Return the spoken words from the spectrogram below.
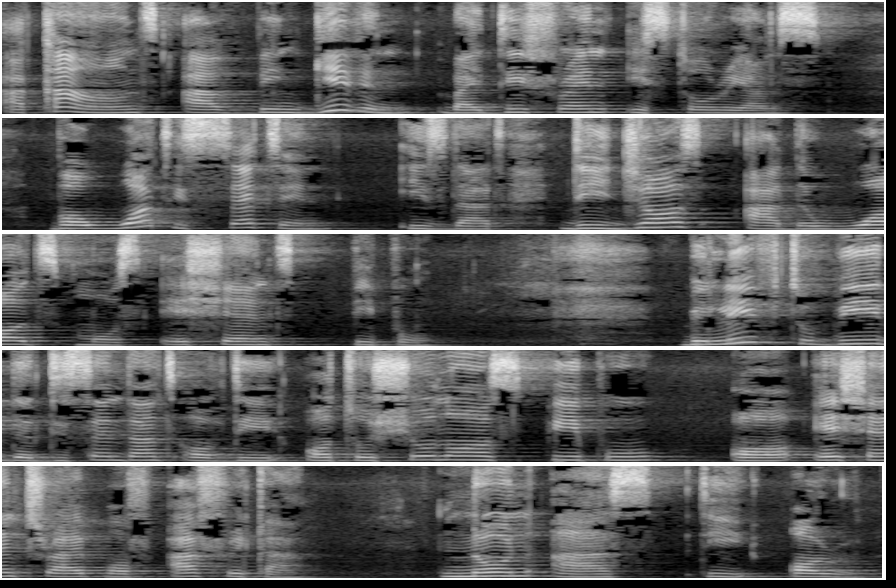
accounts have been given by different historians, but what is certain is that the Ijaws are the world's most ancient people. Believed to be the descendant of the autochthonous people or ancient tribe of Africa, known as the Oru.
